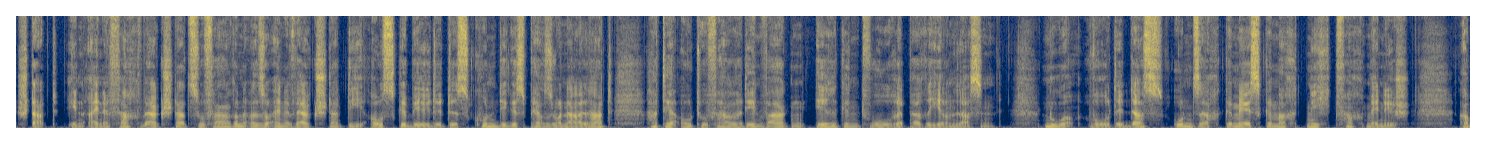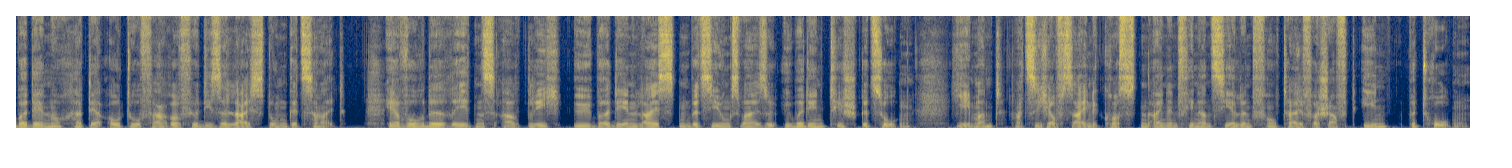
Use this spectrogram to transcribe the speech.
Statt in eine Fachwerkstatt zu fahren, also eine Werkstatt, die ausgebildetes, kundiges Personal hat, hat der Autofahrer den Wagen irgendwo reparieren lassen. Nur wurde das unsachgemäß gemacht, nicht fachmännisch. Aber dennoch hat der Autofahrer für diese Leistung gezahlt. Er wurde redensartlich über den Leisten bzw. über den Tisch gezogen. Jemand hat sich auf seine Kosten einen finanziellen Vorteil verschafft, ihn betrogen.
